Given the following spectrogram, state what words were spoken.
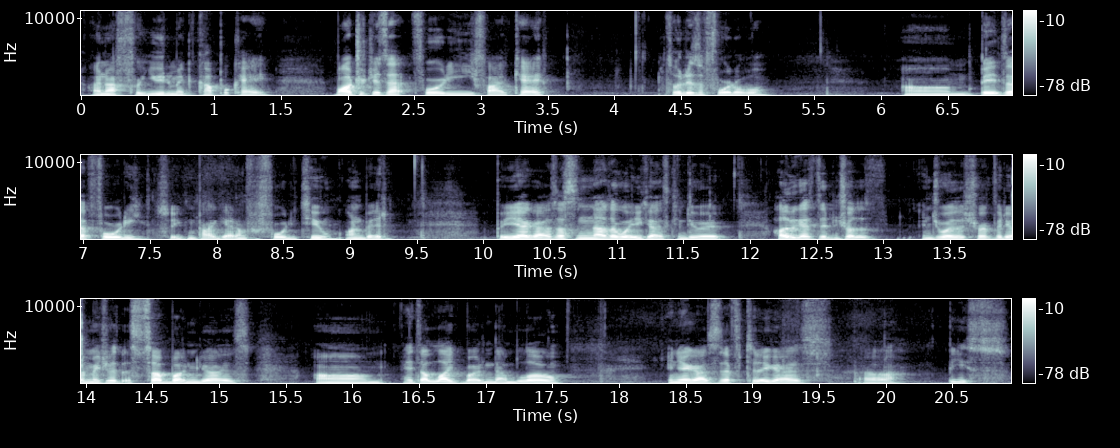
enough for you to make a couple K. Modric is at 45K, so it is affordable. Um, bid's at 40, so you can probably get them for 42 on bid. But yeah, guys, that's another way you guys can do it. Hope you guys did enjoy this, enjoy this short video. Make sure to hit the sub button, guys. Um, hit the like button down below. And yeah, guys, that's it for today, guys. Uh, peace.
